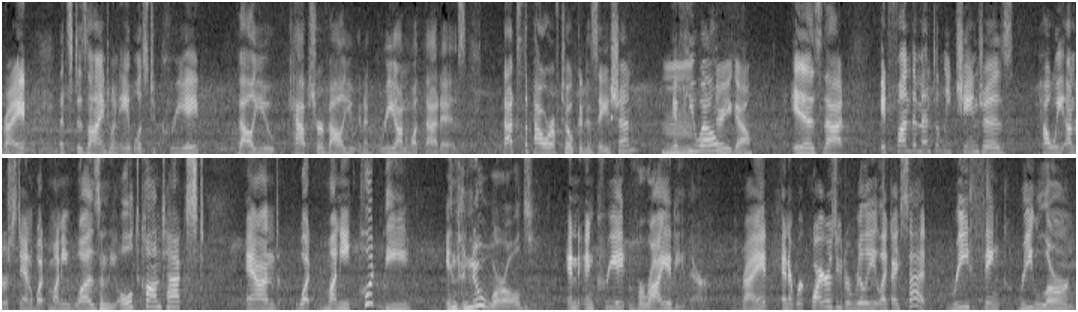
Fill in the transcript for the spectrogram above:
right? Mm-hmm. That's designed to enable us to create value, capture value, and agree on what that is. That's the power of tokenization, if mm, you will There you go. is that it fundamentally changes how we understand what money was in the old context and what money could be in the new world and, and create variety there, right? And it requires you to really, like I said, rethink, relearn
